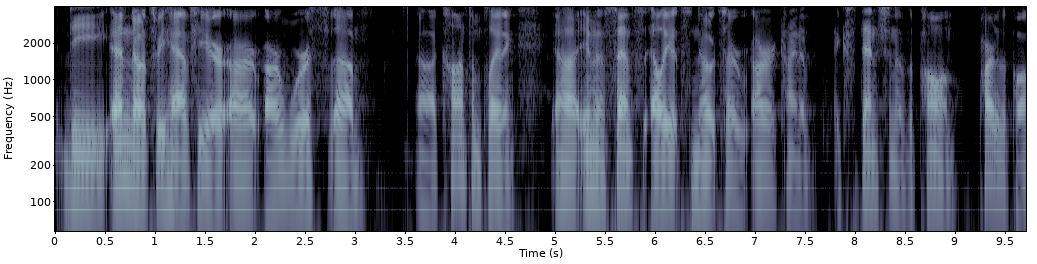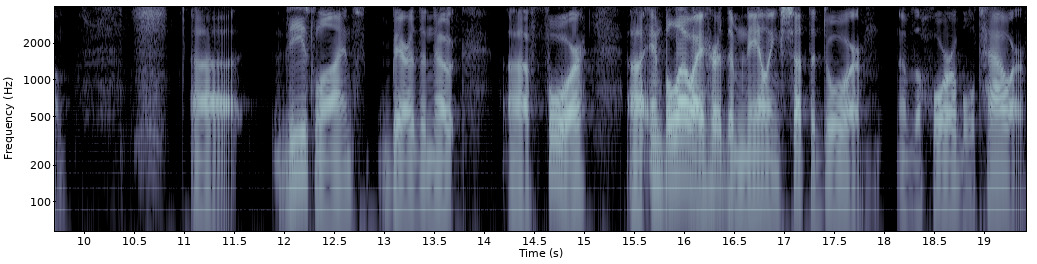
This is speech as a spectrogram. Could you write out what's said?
the endnotes we have here are, are worth um, uh, contemplating. Uh, in a sense, Eliot's notes are, are a kind of extension of the poem, part of the poem. Uh, these lines bear the note uh, 4, and below I heard them nailing shut the door of the horrible tower.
